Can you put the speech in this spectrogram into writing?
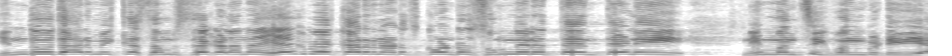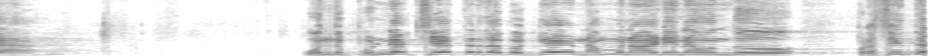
ಹಿಂದೂ ಧಾರ್ಮಿಕ ಸಂಸ್ಥೆಗಳನ್ನ ಹೇಗೆ ಬೇಕಾದ್ರೂ ನಡೆಸ್ಕೊಂಡ್ರು ಸುಮ್ಮನಿರುತ್ತೆ ಅಂತೇಳಿ ನಿಮ್ಮ ಮನಸ್ಸಿಗೆ ಬಂದ್ಬಿಟ್ಟಿದ್ಯಾ? ಒಂದು ಪುಣ್ಯಕ್ಷೇತ್ರದ ಬಗ್ಗೆ ನಮ್ಮ ನಾಡಿನ ಒಂದು ಪ್ರಸಿದ್ಧ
